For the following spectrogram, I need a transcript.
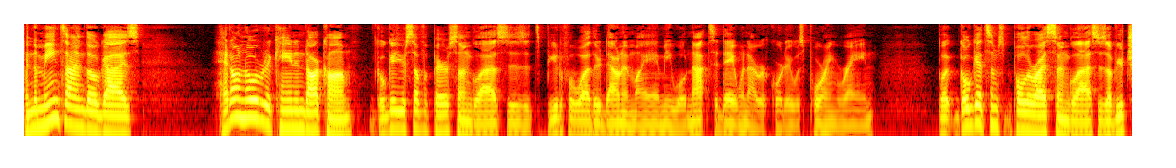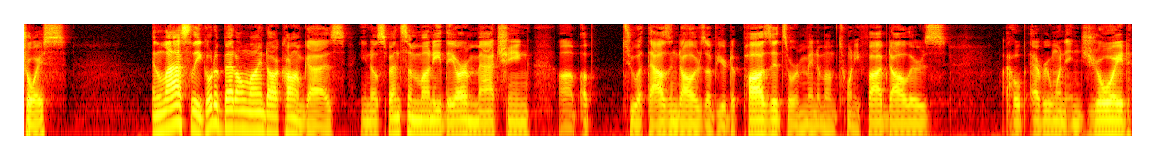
In the meantime, though, guys, head on over to Kaenon.com. Go get yourself a pair of sunglasses. It's beautiful weather down in Miami. Well, not today when I recorded, it was pouring rain. But go get some polarized sunglasses of your choice and lastly, go to betonline.com, guys. You know, spend some money. They are matching um, up to $1,000 of your deposits or minimum $25. I hope everyone enjoyed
